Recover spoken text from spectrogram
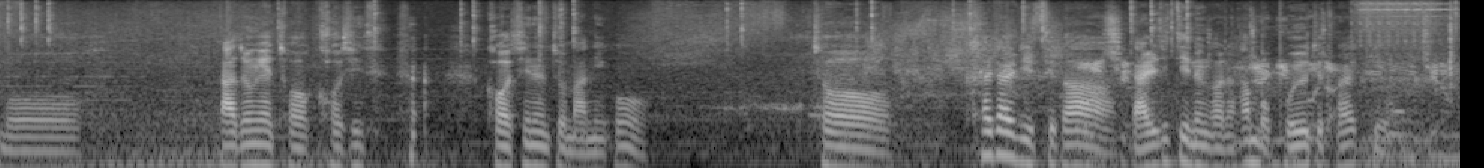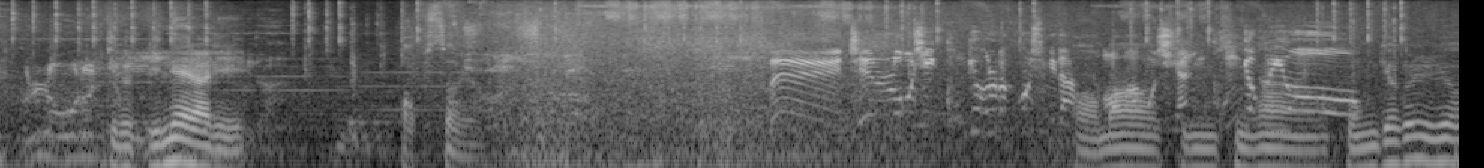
뭐 나중에 저 거신 거신은 좀 아니고 저 칼달리스가 난리 뛰는 거는 한번 보여드리도록 할게요. 지금 미네랄이 없어요 로봇이 공격을 받고 있습니다. 어마무시한 공격을요. 공격을요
